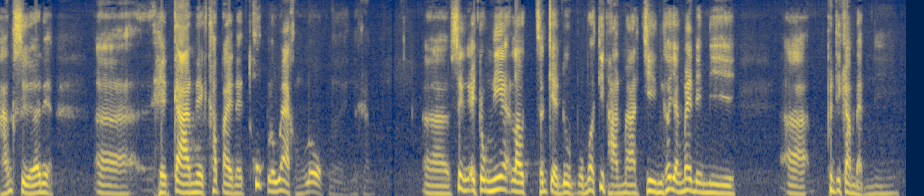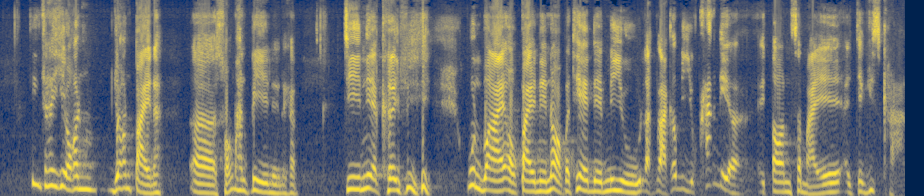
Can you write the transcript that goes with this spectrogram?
หางเสือเนี่ย เหตุการณ์เนี่ยเข้าไปในทุกละแวกของโลกเลยนะครับซึ่งไอ้ตรงนี้เราสังเกตดูผมว่าที่ผ่านมาจีนเขายังไม่ได้มีพฤติกรรมแบบนี้ยิ่งถ้าย้อนย้อนไปนะสองพันปีเนี่ยนะครับ จีนเนี่ยเคยมีวุ่นวายออกไปในนอกประเทศเนี่ยมีอยู่หลักๆ ก็มีอยู่ครั้งเดียวไอ้ตอนสมัยไอ้เจงกิสข่าน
